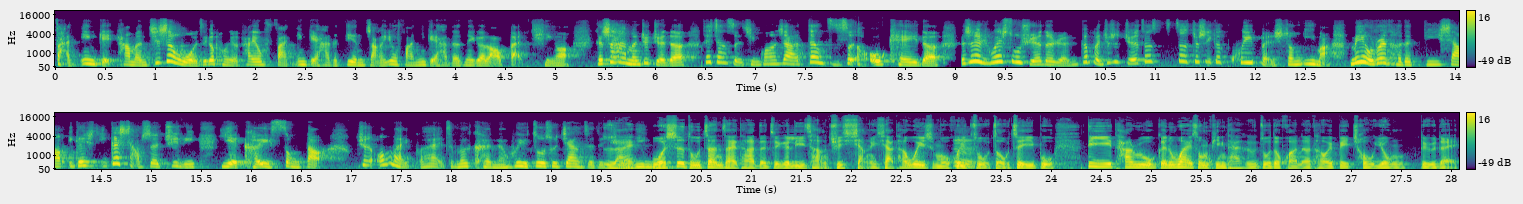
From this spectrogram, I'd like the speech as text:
反映给他们？其实我这个朋友他有反映给他的店长，又反映给他的那个老板听哦。可是他们就觉得在这样子的情况下，这样子是 OK 的。可是会数学的人根本就是觉得这这就是一个亏本生意嘛，没有任何的低消，一个一个小时的距离也可以送到。我觉得 Oh my God，怎么可能会做出这样子的决来定？，我试图站在他的这个立场去想一下，他为什么嗯会走、走这一步。第一，他如果跟外送平台合作的话呢，他会被抽佣，对不对？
